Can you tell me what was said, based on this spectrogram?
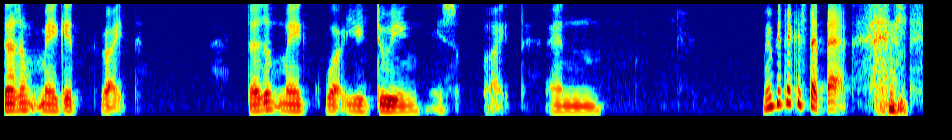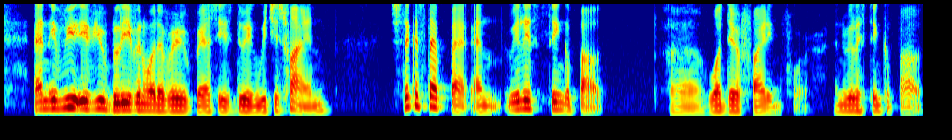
doesn't make it right. Doesn't make what you're doing is right. And maybe take a step back. And if you if you believe in whatever your press is doing, which is fine, just take a step back and really think about uh, what they're fighting for, and really think about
